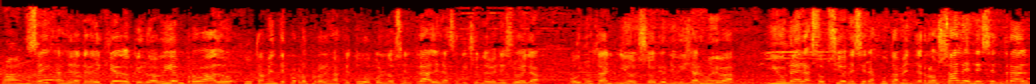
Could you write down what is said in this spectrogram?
Juanjo. Seijas de lateral izquierdo que lo habían probado justamente por los problemas que tuvo con los centrales la selección de Venezuela. Hoy no están ni Osorio ni Villanueva. Y una de las opciones era justamente Rosales de central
